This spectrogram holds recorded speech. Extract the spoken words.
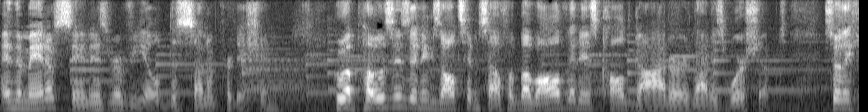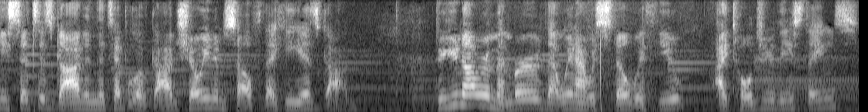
and the man of sin is revealed, the son of perdition, who opposes and exalts himself above all that is called God or that is worshipped so that he sits as God in the temple of God, showing himself that he is God. Do you not remember that when I was still with you, I told you these things?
